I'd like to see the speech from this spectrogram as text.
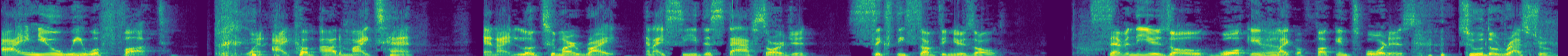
I knew we were fucked when I come out of my tent and I look to my right and I see the staff sergeant, 60 something years old, 70 years old, walking Yeah. like a fucking tortoise to the restroom.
